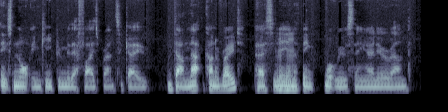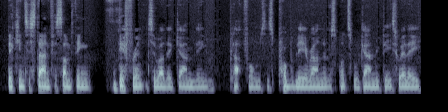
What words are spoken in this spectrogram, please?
it's not in keeping with FI's brand to go down that kind of road personally. And mm-hmm. I think what we were saying earlier around looking to stand for something different to other gambling platforms is probably around the responsible gambling piece where they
